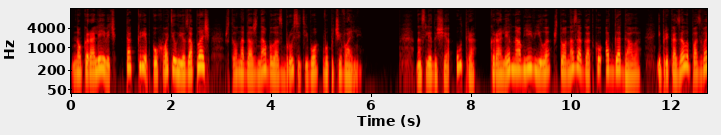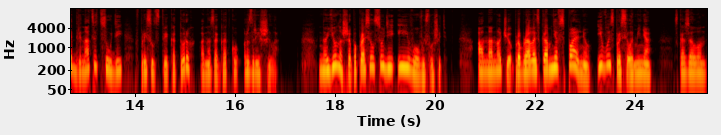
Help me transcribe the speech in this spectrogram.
но королевич так крепко ухватил ее за плащ, что она должна была сбросить его в опочивальне. На следующее утро Королевна объявила, что она загадку отгадала, и приказала позвать двенадцать судей, в присутствии которых она загадку разрешила. Но юноша попросил судей и его выслушать. «Она ночью пробралась ко мне в спальню и выспросила меня», — сказал он,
